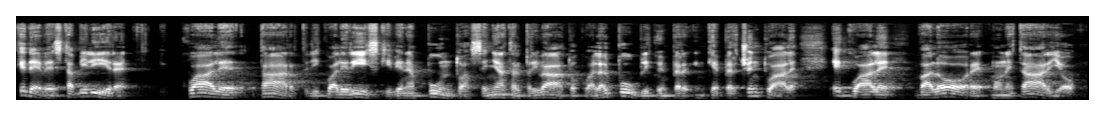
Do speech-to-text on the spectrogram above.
che deve stabilire quale parte di quali rischi viene appunto assegnata al privato, quale al pubblico, in, per, in che percentuale e quale valore monetario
